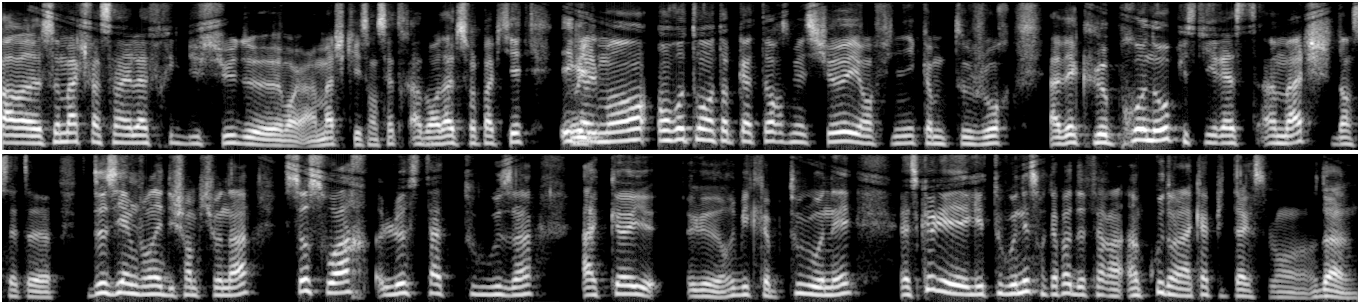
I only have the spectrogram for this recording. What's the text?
par euh, ce match face à l'Afrique du Sud. Euh, voilà, un match qui est censé être abordable sur le papier. Également, on retourne en top 14, messieurs, et on finit comme toujours avec le prono, puisqu'il reste un match dans cette euh, deuxième journée du championnat. Ce soir, le Stade toulousain accueille le rugby club toulonnais. Est-ce que les, Toulonnais sont capables de faire un, coup dans la capitale, selon dans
